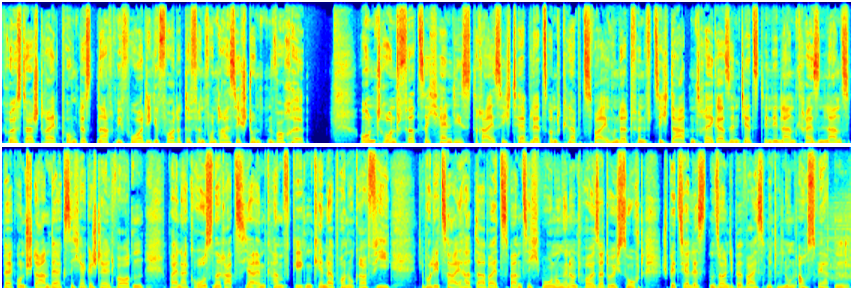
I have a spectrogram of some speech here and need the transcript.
Größter Streitpunkt ist nach wie vor die geforderte 35-Stunden-Woche. Und rund 40 Handys, 30 Tablets und knapp 250 Datenträger sind jetzt in den Landkreisen Landsberg und Starnberg sichergestellt worden. Bei einer großen Razzia im Kampf gegen Kinderpornografie. Die Polizei hat dabei 20 Wohnungen und Häuser durchsucht. Spezialisten sollen die Beweismittel nun auswerten.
